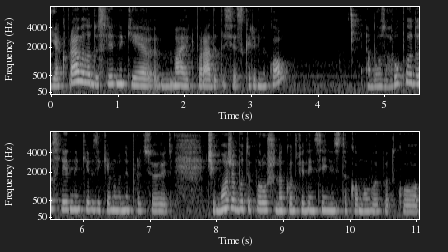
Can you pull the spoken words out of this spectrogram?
Як правило, дослідники мають порадитися з керівником або з групою дослідників, з якими вони працюють, чи може бути порушена конфіденційність в такому випадку,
